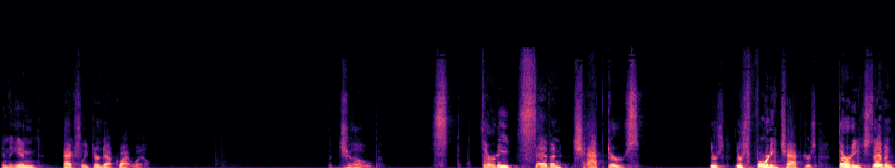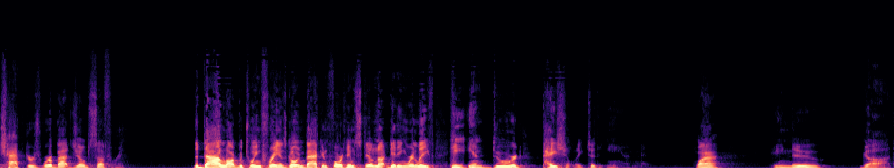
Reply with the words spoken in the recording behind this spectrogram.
And the end, actually turned out quite well. But Job, 37 chapters. There's, there's 40 chapters. 37 chapters were about Job's suffering. The dialogue between friends, going back and forth, him still not getting relief. He endured patiently to the end. Why? He knew God.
